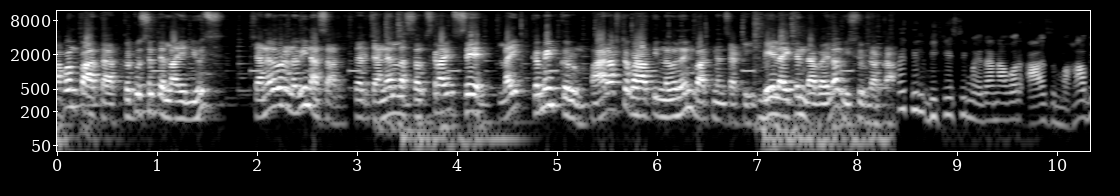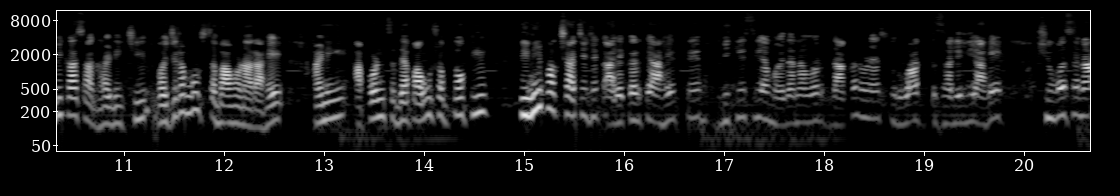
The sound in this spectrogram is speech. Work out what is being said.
आपण पाहतात कटुसत्य लाईव्ह न्यूज चॅनलवर नवीन असाल तर चॅनलला सबस्क्राईब शेअर लाईक कमेंट करून महाराष्ट्रभरातील नवनवीन बातम्यांसाठी बेल ऐकन दाबायला विसरू नका. बीकेसी मैदानावर आज महाविकास आघाडीची वज्रमूठ सभा होणार आहे. आणि आपण सध्या पाहू शकतो की तिन्ही पक्षाचे जे कार्यकर्ते आहेत ते बीकेसी या मैदानावर दाखल होण्यास सुरुवात झालेली आहे. शिवसेना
